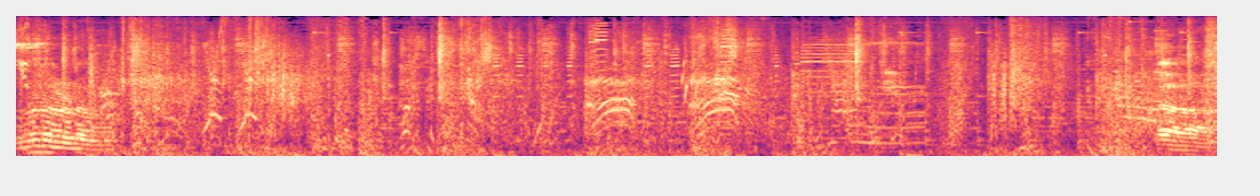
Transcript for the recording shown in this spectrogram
No no no no. no. Uh,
